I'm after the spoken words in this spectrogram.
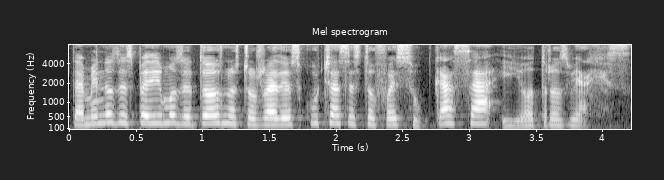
También nos despedimos de todos nuestros radioescuchas. Esto fue Su Casa y otros viajes.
